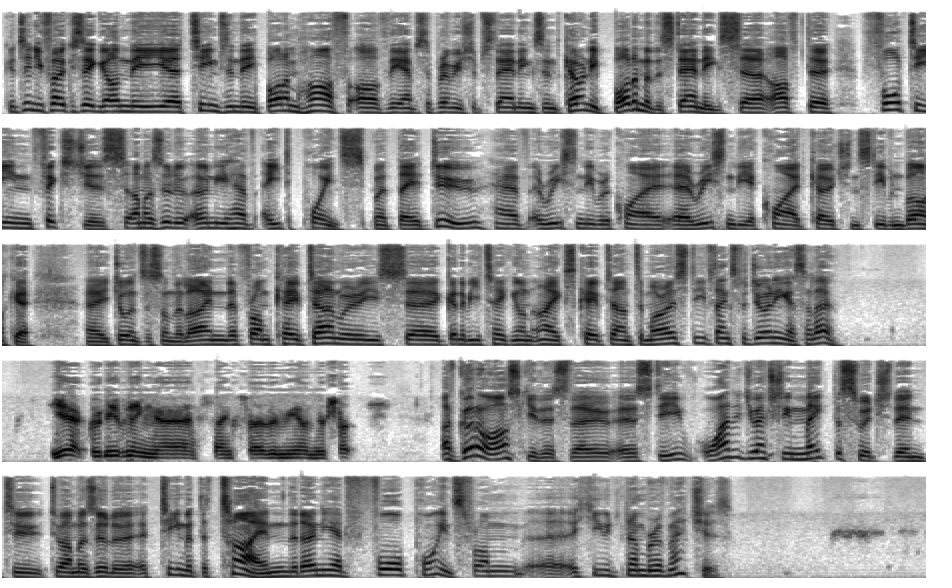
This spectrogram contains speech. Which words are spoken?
Continue focusing on the uh, teams in the bottom half of the ABSA Premiership standings and currently bottom of the standings uh, after 14 fixtures. Amazulu only have eight points, but they do have a recently, required, uh, recently acquired coach in Stephen Barker. Uh, he joins us on the line from Cape Town where he's uh, going to be taking on Ajax Cape Town tomorrow. Steve, thanks for joining us. Hello. Yeah, good evening. Uh, thanks for having me on your show. I've got to ask you this, though, uh, Steve. Why did you actually make the switch then to, to Amazulu, a team at the time that only had four points from uh, a huge number of matches?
